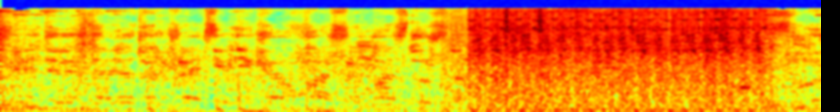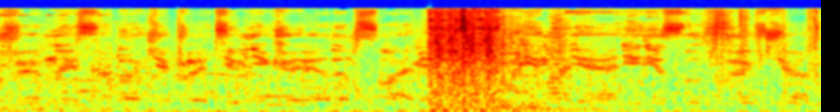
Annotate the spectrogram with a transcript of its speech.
Следы вертолетов противника в вашем воздушном Служебные собаки противника рядом с вами. Внимание, они несут взрывчатку.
